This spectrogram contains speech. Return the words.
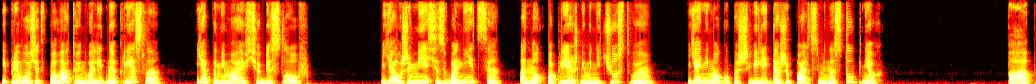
и привозят в палату инвалидное кресло, я понимаю все без слов. Я уже месяц в больнице, а ног по-прежнему не чувствую. Я не могу пошевелить даже пальцами на ступнях. «Пап!»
